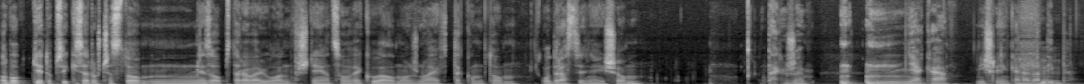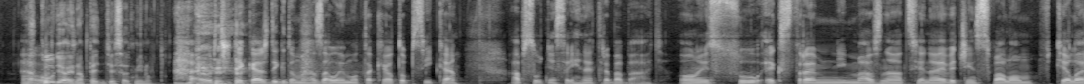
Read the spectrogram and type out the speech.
Lebo tieto psíky sa dosť často mm, nezaobstarávajú len v šteniacom veku, ale možno aj v takom tom odrastenejšom. Takže nejaká myšlienka, rada, tip. A v kľude aj na 5-10 minút. A určite každý, kto má záujem o takéhoto psíka, absolútne sa ich netreba báť. Oni sú extrémni maznáci najväčším svalom v tele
